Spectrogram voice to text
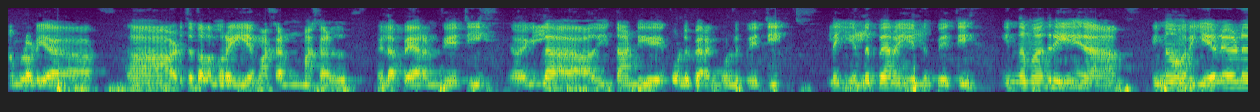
நம்மளுடைய அடுத்த தலைமுறை மகன் மகள் இல்லை பேரன் பேத்தி இல்லை அதையும் தாண்டி கொள்ளு பேரன் கொள்ளு பேத்தி இல்லை எள்ளு பேரன் எள்ளு பேத்தி இந்த மாதிரி இன்னும் ஒரு ஏழு ஏழு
